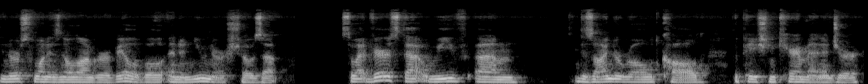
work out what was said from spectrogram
nurse one is no longer available and a new nurse shows up. So at Veristat, we've um, designed a role called the patient care manager.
